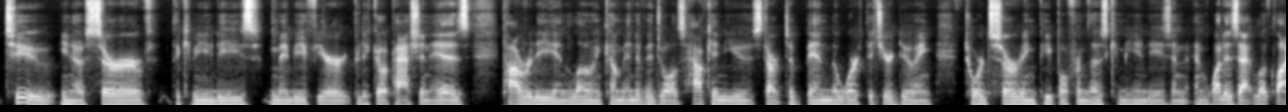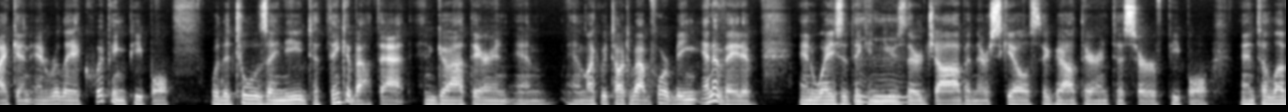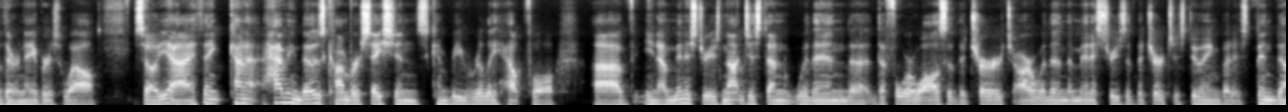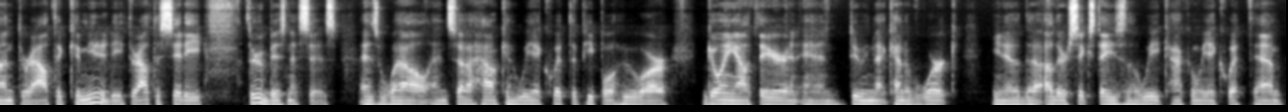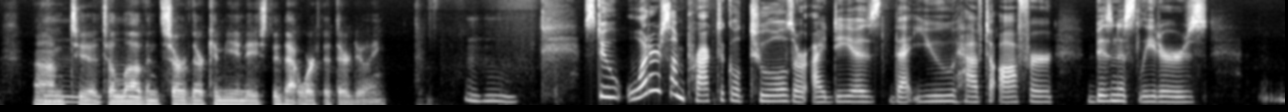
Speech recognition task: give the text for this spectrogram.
to you know serve the communities. Maybe if your particular passion is poverty and low income individuals how can you start to bend the work that you're doing towards serving people from those communities? And, and what does that look like? And, and really equipping people with the tools they need to think about that and go out there and, and, and like we talked about before being innovative in ways that they can mm-hmm. use their job and their skills to go out there and to serve people and to love their neighbors well. So yeah, I think kind of having those conversations can be really helpful of you know ministry is not just done within the, the four walls of the church or within the ministries that the church is doing but it's been done throughout the community throughout the city through businesses as well and so how can we equip the people who are going out there and, and doing that kind of work you know the other six days of the week how can we equip them um, mm-hmm. to to love and serve their communities through that work that they're doing mm-hmm. Stu what are some practical tools or ideas that you have to offer business leaders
